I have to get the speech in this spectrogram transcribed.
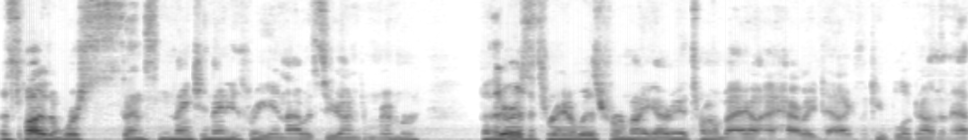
This is probably the worst since 1993, and I was too young to remember. But there is a tornado wish for my area, Toronto. I, I highly doubt I keep looking on the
